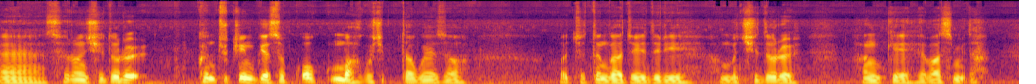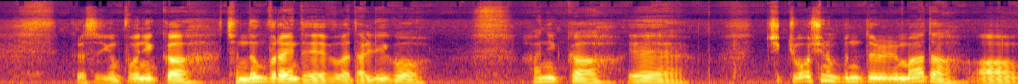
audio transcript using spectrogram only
예, 새로운 시도를 건축주님께서 꼭 뭐 하고 싶다고 해서 어쨌든가 저희들이 한번 지도를 함께 해봤습니다. 그래서 지금 보니까 전동 브라인드 외부가 달리고 하니까 예 직접 오시는 분들마다 아,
